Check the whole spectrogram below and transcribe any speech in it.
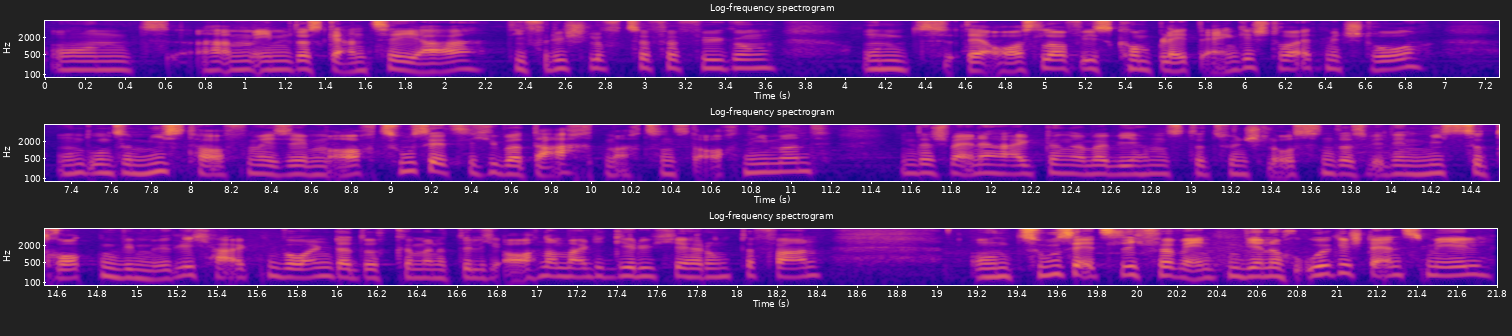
und haben eben das ganze Jahr die Frischluft zur Verfügung. Und der Auslauf ist komplett eingestreut mit Stroh. Und unser Misthaufen ist eben auch zusätzlich überdacht, macht sonst auch niemand in der Schweinehaltung. Aber wir haben uns dazu entschlossen, dass wir den Mist so trocken wie möglich halten wollen. Dadurch können wir natürlich auch nochmal die Gerüche herunterfahren. Und zusätzlich verwenden wir noch Urgesteinsmehl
